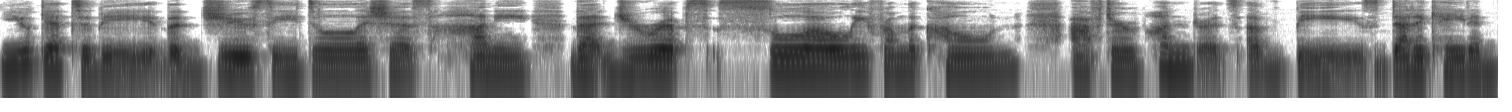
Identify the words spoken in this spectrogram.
you get to be the juicy, delicious honey that drips slowly from the cone after hundreds of bees dedicated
